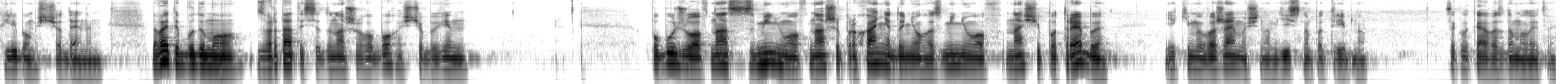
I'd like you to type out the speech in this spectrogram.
хлібом щоденним. Давайте будемо звертатися до нашого Бога, щоб Він побуджував нас, змінював наше прохання до нього, змінював наші потреби, які ми вважаємо, що нам дійсно потрібно. Закликаю вас до молитви.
